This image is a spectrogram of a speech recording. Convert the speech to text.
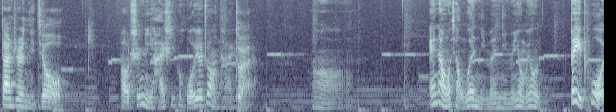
但是你就保持你还是一个活跃状态。对。嗯，哎，那我想问你们，你们有没有被迫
